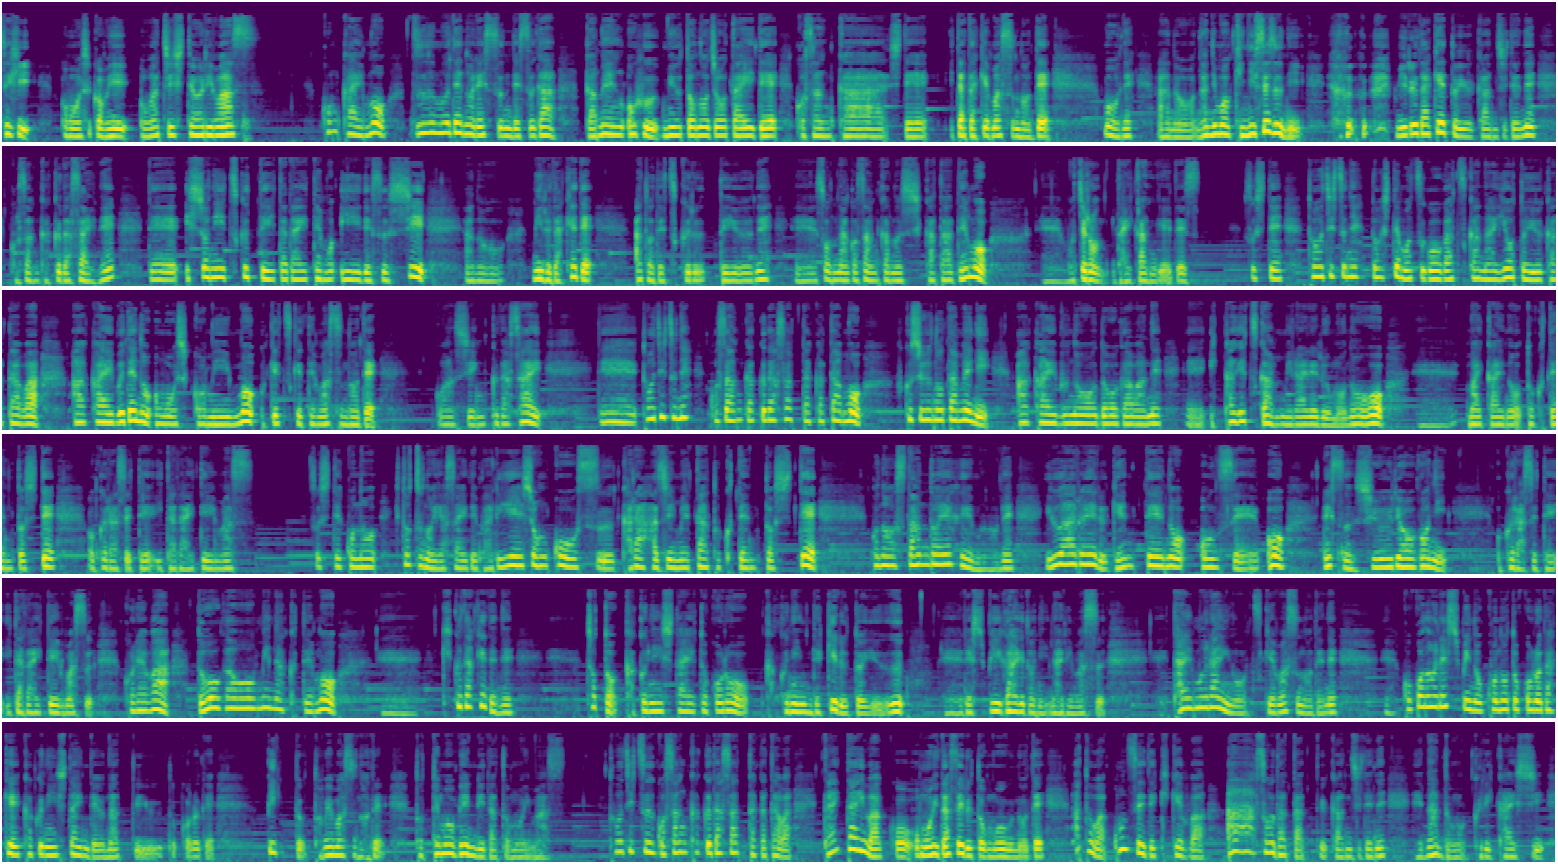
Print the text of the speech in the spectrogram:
是非お申し込みお待ちしております。今回も Zoom でのレッスンですが画面オフミュートの状態でご参加していただけますのでもうねあの何も気にせずに 見るだけという感じでねご参加くださいね。で一緒に作っていただいてもいいですしあの見るだけで後で作るっていうね、えー、そんなご参加の仕方でも、えー、もちろん大歓迎です。そして当日ねどうしても都合がつかないよという方はアーカイブでのお申し込みも受け付けてますのでご安心ください。で当日ねご参加くださった方も復習のためにアーカイブの動画はね、え、1ヶ月間見られるものを、え、毎回の特典として送らせていただいています。そしてこの一つの野菜でバリエーションコースから始めた特典としてこのスタンド FM のね URL 限定の音声をレッスン終了後に送らせていただいています。これは動画を見なくても、えー、聞くだけでねちょっと確認したいところを確認できるという、えー、レシピガイドになります。タイムラインをつけますのでね、えここのレシピのこのところだけ確認したいんだよなっていうところでピッと止めますのでとっても便利だと思います。当日ご参加くださった方は大体はこう思い出せると思うのであとは音声で聞けばああそうだったっていう感じでね何度も繰り返し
